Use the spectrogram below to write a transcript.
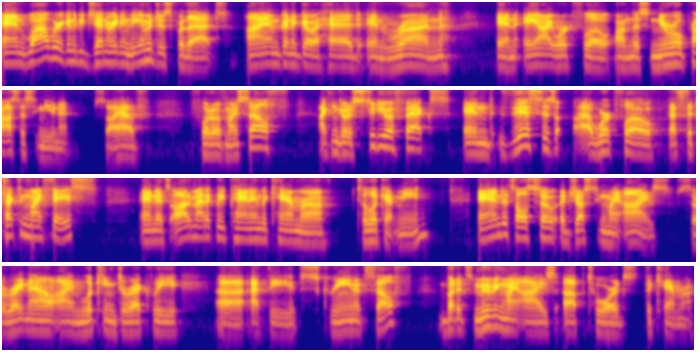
And while we're going to be generating the images for that, I am going to go ahead and run an AI workflow on this neural processing unit. So I have a photo of myself, I can go to Studio Effects, and this is a workflow that's detecting my face, and it's automatically panning the camera to look at me, and it's also adjusting my eyes. So right now, I'm looking directly uh, at the screen itself, but it's moving my eyes up towards the camera.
